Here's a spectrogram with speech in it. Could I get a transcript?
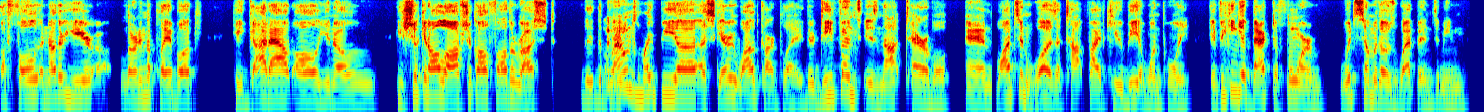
a full another year uh, learning the playbook. He got out all, you know, he shook it all off, shook off all the rust. The, the Browns might be a, a scary wild card play. Their defense is not terrible, and Watson was a top five QB at one point. If he can get back to form with some of those weapons, I mean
